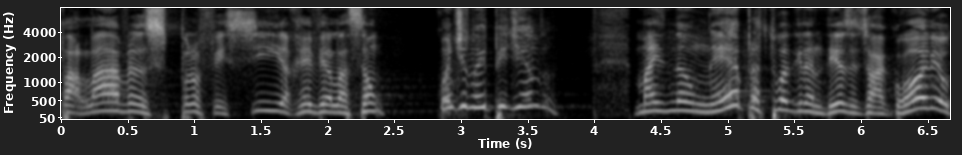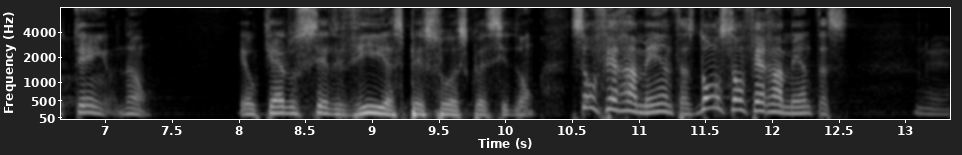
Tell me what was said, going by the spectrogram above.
palavras, profecia, revelação. Continue pedindo. Mas não é para a tua grandeza dizer, agora eu tenho. Não. Eu quero servir as pessoas com esse dom. São ferramentas. Dons são ferramentas. É.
